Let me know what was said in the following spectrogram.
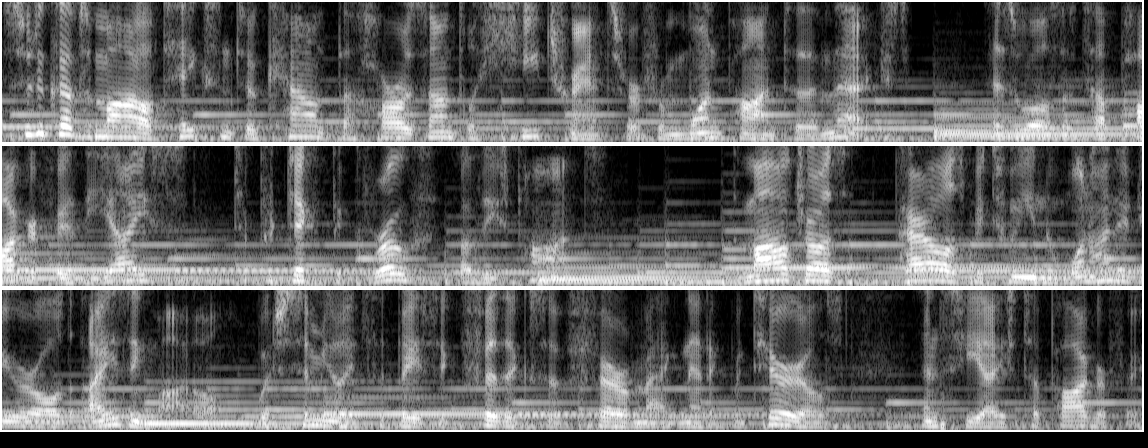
Sudakov's model takes into account the horizontal heat transfer from one pond to the next, as well as the topography of the ice to predict the growth of these ponds. The model draws parallels between the 100-year-old Ising model, which simulates the basic physics of ferromagnetic materials, and sea ice topography.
